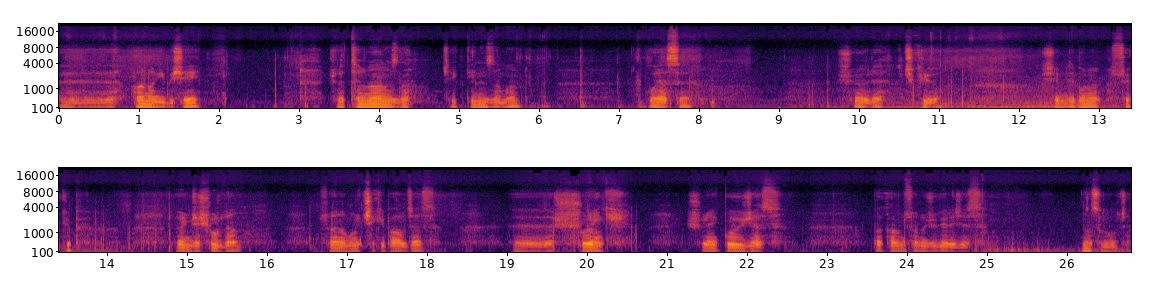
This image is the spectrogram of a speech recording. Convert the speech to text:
e, pano gibi şey. Şöyle tırnağınızla çektiğiniz zaman boyası şöyle çıkıyor. Şimdi bunu söküp önce şuradan sonra bunu çekip alacağız. Ee, şu renk şu renk boyayacağız. Bakalım sonucu göreceğiz. Nasıl olacak?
